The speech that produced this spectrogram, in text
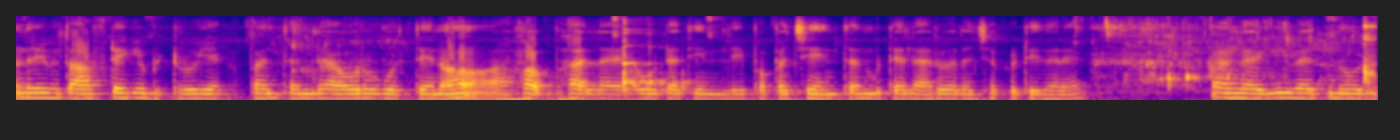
ಅಂದರೆ ಇವತ್ತು ಹಾಫ್ ಡೇಗೆ ಬಿಟ್ಟರು ಯಾಕಪ್ಪ ಅಂತಂದರೆ ಅವರು ಗೊತ್ತೇನೋ ಹಬ್ಬ ಎಲ್ಲ ಎಲ್ಲ ಊಟ ತಿನ್ನಲಿ ಪಪ್ಪ ಅಂತ ಅಂದ್ಬಿಟ್ಟು ಎಲ್ಲರೂ ರಜೆ ಕೊಟ್ಟಿದ್ದಾರೆ. ಹಾಗಾಗಿ ಇವತ್ತು ನೋಡಿ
